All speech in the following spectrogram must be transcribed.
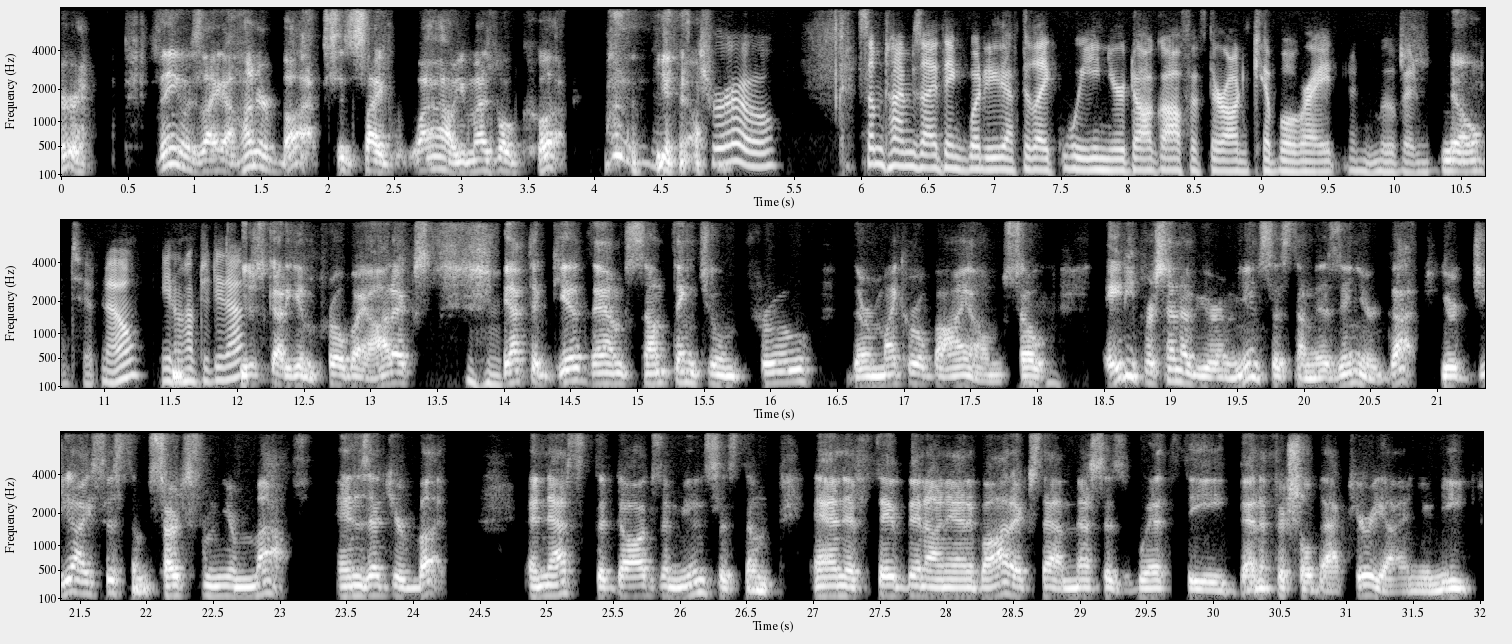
a, thing was like a hundred bucks. It's like, wow, you might as well cook. you know? True. Sometimes I think, what do you have to like wean your dog off if they're on kibble, right? And moving. No. Into, no, you don't have to do that. You just got to give them probiotics. Mm-hmm. You have to give them something to improve their microbiome. So, mm-hmm. 80% of your immune system is in your gut. Your GI system starts from your mouth, ends at your butt. And that's the dog's immune system. And if they've been on antibiotics, that messes with the beneficial bacteria, and you need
